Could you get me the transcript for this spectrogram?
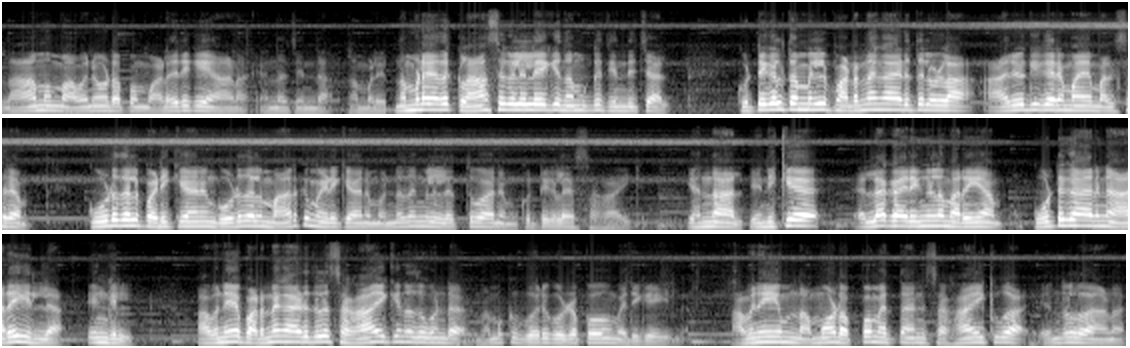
നാമും അവനോടൊപ്പം വളരുകയാണ് എന്ന ചിന്ത നമ്മളിൽ. നമ്മുടെ ക്ലാസ്സുകളിലേക്ക് നമുക്ക് ചിന്തിച്ചാൽ കുട്ടികൾ തമ്മിൽ പഠനകാര്യത്തിലുള്ള ആരോഗ്യകരമായ മത്സരം കൂടുതൽ പഠിക്കാനും കൂടുതൽ മാർക്ക് മേടിക്കാനും ഉന്നതങ്ങളിൽ എത്തുവാനും കുട്ടികളെ സഹായിക്കും. എന്നാൽ എനിക്ക് എല്ലാ കാര്യങ്ങളും അറിയാം. കൂട്ടുകാരന് അറിയില്ല എങ്കിൽ അവനെ പഠനകാര്യത്തിൽ സഹായിക്കുന്നത് കൊണ്ട് നമുക്ക് ഒരു കുഴപ്പവും വരികയില്ല. അവനെയും നമ്മോടൊപ്പം എത്താൻ സഹായിക്കുക എന്നുള്ളതാണ്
